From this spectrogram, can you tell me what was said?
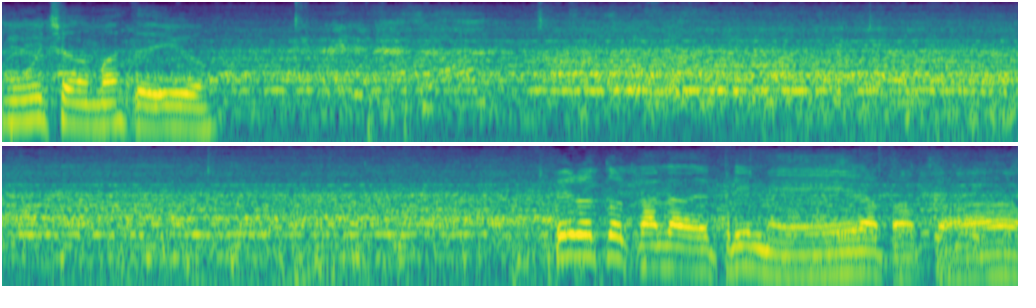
Mucho, nomás te digo. Pero tocarla de primera, papá.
